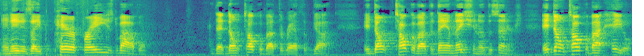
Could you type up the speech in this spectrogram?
And it is a paraphrased Bible that don't talk about the wrath of God. It don't talk about the damnation of the sinners. It don't talk about hell.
